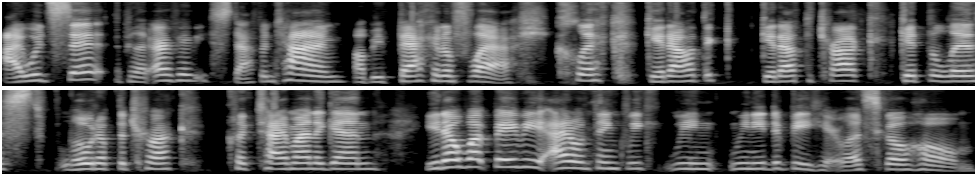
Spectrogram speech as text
I would sit. I'd be like, all right, baby, stop in time. I'll be back in a flash. Click, get out the get out the truck, get the list, load up the truck, click time on again. You know what, baby? I don't think we we we need to be here. Let's go home.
